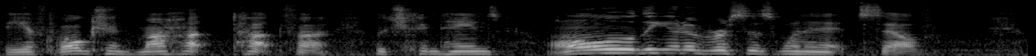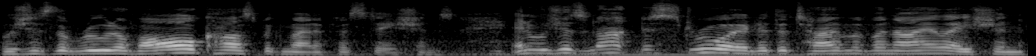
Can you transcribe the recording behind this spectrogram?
the effulgent Mahat Tattva, which contains all the universes within itself, which is the root of all cosmic manifestations, and which is not destroyed at the time of annihilation,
